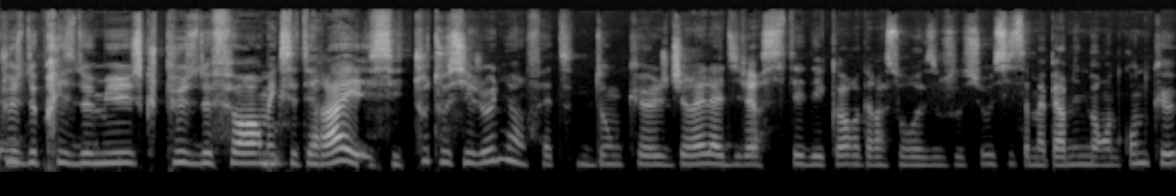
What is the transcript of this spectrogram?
plus de prise de muscles, plus de forme, mmh. etc. Et c'est tout aussi joli en fait. Donc je dirais la diversité des corps grâce aux réseaux sociaux aussi, ça m'a permis de me rendre compte qu'il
